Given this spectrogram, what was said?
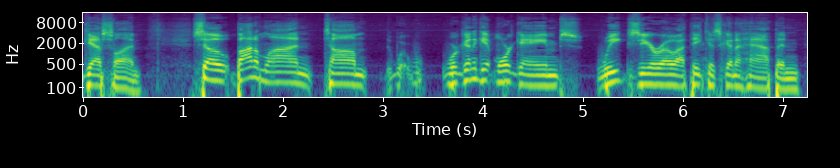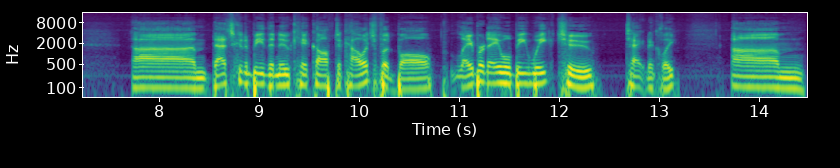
guest line. So, bottom line, Tom, we're, we're going to get more games. Week zero, I think, is going to happen. Um, that's going to be the new kickoff to college football. Labor Day will be week two, technically. Um,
